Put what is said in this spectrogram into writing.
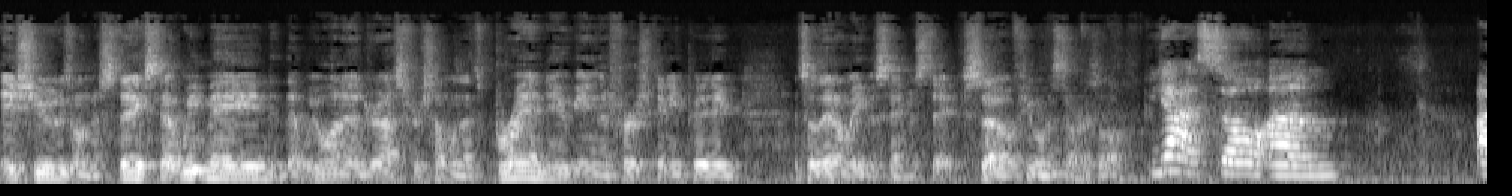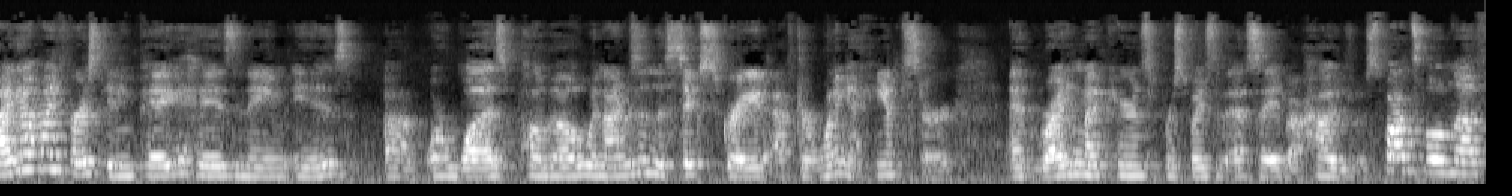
issues or mistakes that we made that we want to address for someone that's brand new getting their first guinea pig, and so they don't make the same mistake. So if you want to start us off. Yeah, so um, I got my first guinea pig. His name is, um, or was, Pogo. When I was in the sixth grade, after wanting a hamster and writing my parents a persuasive essay about how he was responsible enough,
